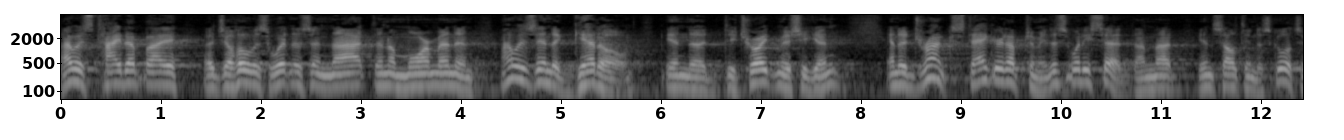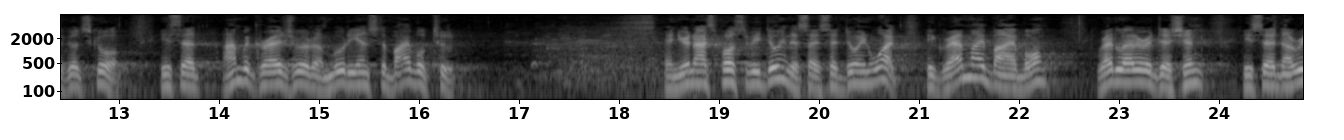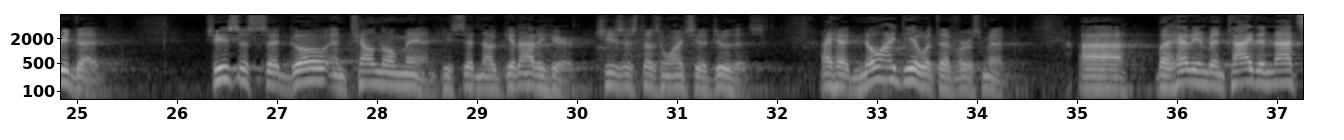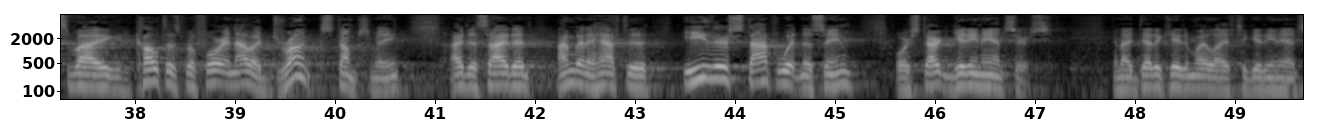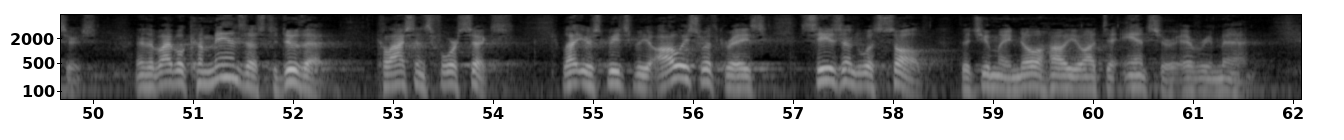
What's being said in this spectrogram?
I was tied up by a Jehovah's Witness and not and a Mormon, and I was in a ghetto in uh, Detroit, Michigan, and a drunk staggered up to me. This is what he said. I'm not insulting the school. It's a good school. He said, I'm a graduate of Moody Institute Bible Toot. And you're not supposed to be doing this. I said, doing what? He grabbed my Bible, red letter edition. He said, now read that. Jesus said, go and tell no man. He said, now get out of here. Jesus doesn't want you to do this. I had no idea what that verse meant. Uh, but having been tied in knots by cultists before and now a drunk stumps me, I decided I'm going to have to either stop witnessing or start getting answers. And I dedicated my life to getting answers. And the Bible commands us to do that. Colossians 4 6. Let your speech be always with grace, seasoned with salt, that you may know how you ought to answer every man.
